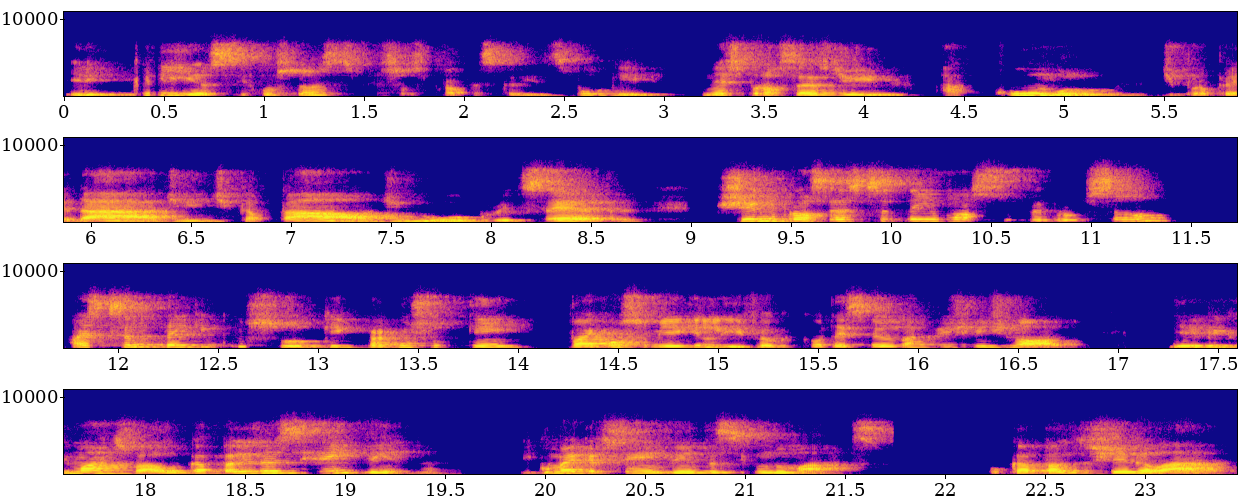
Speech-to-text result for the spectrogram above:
ele cria circunstâncias para suas próprias crises. Por quê? Nesse processo de acúmulo de propriedade, de capital, de lucro, etc., chega um processo que você tem uma superprodução, mas que você não tem quem consumir, para consumir, quem vai consumir aquilo ali. Foi o que aconteceu na crise de 29. E aí o que, que Marx fala? O capitalismo se reinventa. E como é que ele se reinventa, segundo Marx? O capitalismo chega lá,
